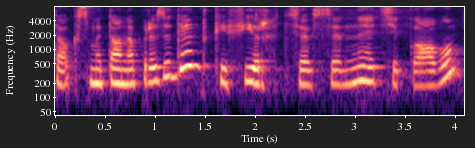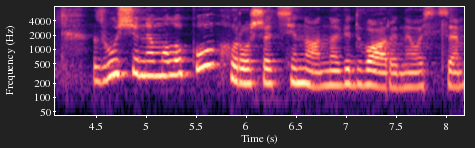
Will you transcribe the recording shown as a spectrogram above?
Так, сметана президент, кефір це все не цікаво. Згущене молоко, хороша ціна на відварене ось це.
